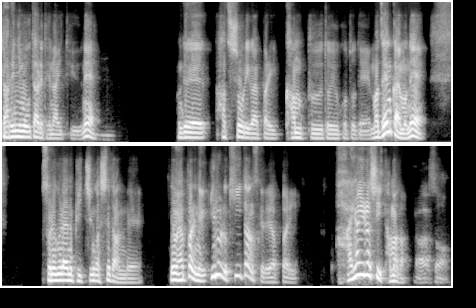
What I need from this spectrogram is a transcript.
誰にも打たれてないというね。で、初勝利がやっぱり完封ということで、まあ前回もね、それぐらいのピッチングがしてたんで、でもやっぱりね、いろいろ聞いたんですけど、やっぱり、速いらしい、球が。ああ、そ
